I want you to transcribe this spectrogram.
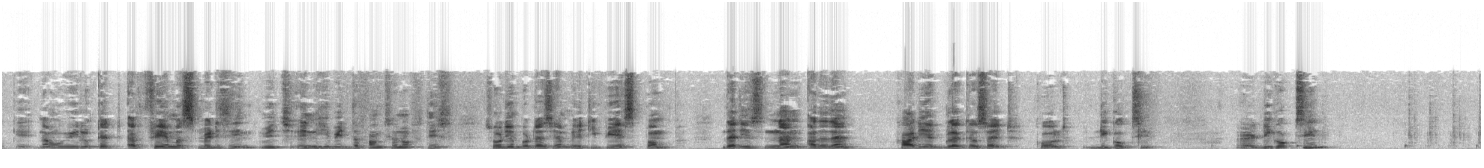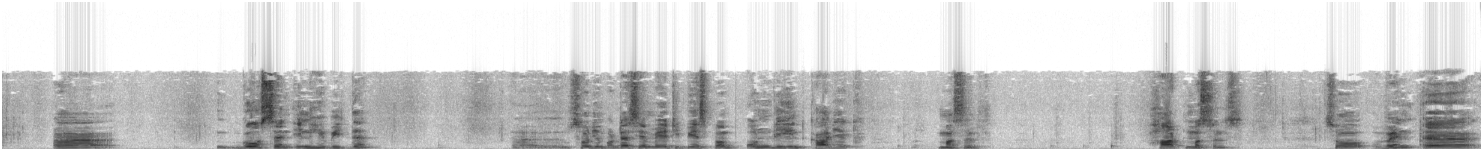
Okay, now we look at a famous medicine which inhibit the function of this sodium potassium ATPase pump. That is none other than cardiac glycoside called digoxin. Uh, digoxin uh, goes and inhibit the uh, sodium potassium ATPase pump only in cardiac muscles, heart muscles. So when uh,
